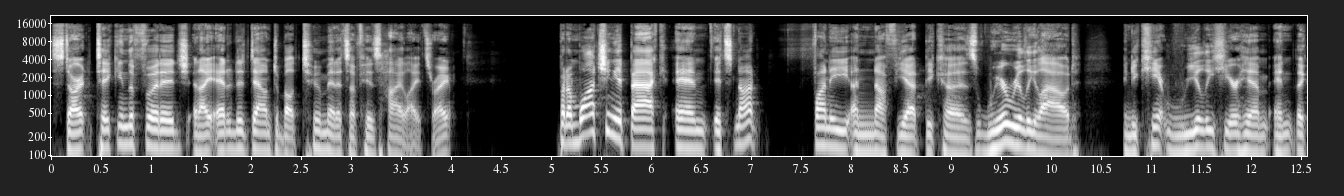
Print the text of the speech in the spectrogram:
start taking the footage, and I edited it down to about two minutes of his highlights, right? But I'm watching it back and it's not funny enough yet because we're really loud and you can't really hear him. And the,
